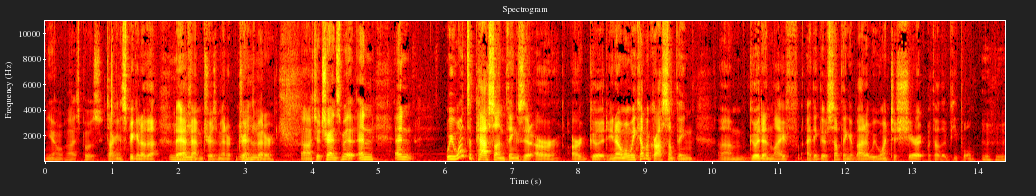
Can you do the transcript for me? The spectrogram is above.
You know, I suppose talking speaking of the, the FM transmitter transmitter uh, to transmit, and and we want to pass on things that are are good. You know, when we come across something um, good in life, I think there's something about it we want to share it with other people. Mm-hmm.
